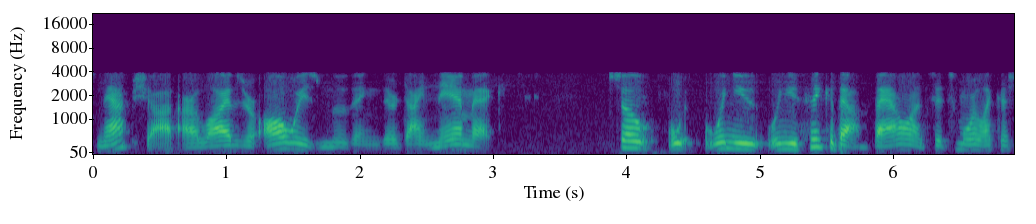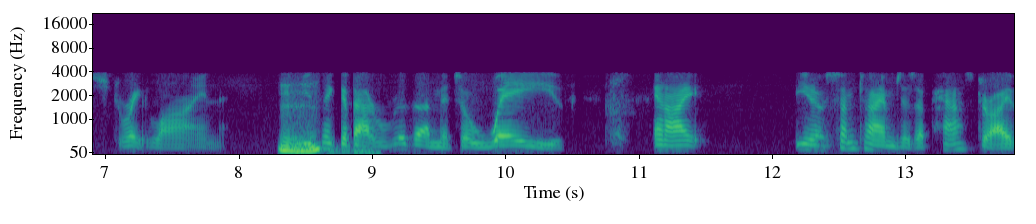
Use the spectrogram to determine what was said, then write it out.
snapshot. Our lives are always moving. They're dynamic. So w- when you when you think about balance, it's more like a straight line. When you Mhm. think about rhythm, it's a wave. And I, you know, sometimes as a pastor, I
